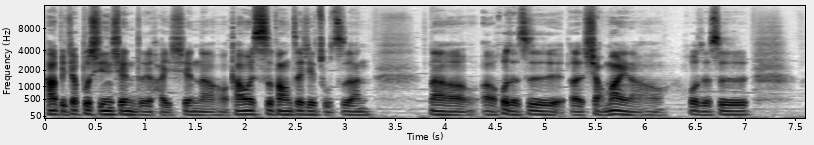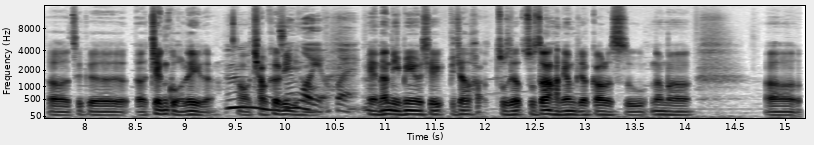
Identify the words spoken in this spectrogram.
它比较不新鲜的海鲜呐、哦，它会释放这些组织胺。那呃，或者是呃小麦啦，哦，或者是呃这个呃坚果类的，哦，巧克力嗯坚果也会，哎、那里面有些比较好组织组织胺含量比较高的食物，那么呃，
